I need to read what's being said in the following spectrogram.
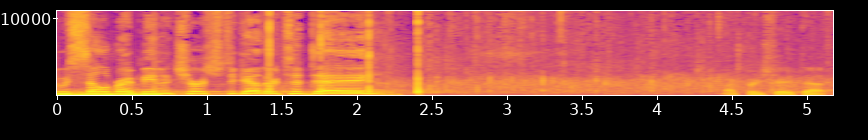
Can we celebrate being in church together today? I appreciate that.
